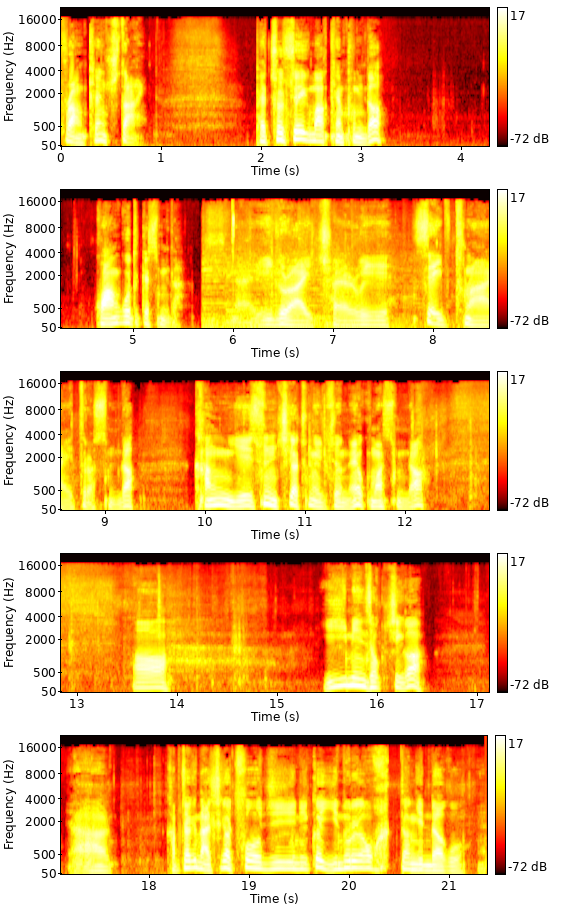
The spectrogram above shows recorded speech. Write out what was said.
프랑켄슈타인, 배철수의 음악 캠프입니다. 광고 듣겠습니다. 네, Eagle-Eye Cherry Save Tonight 들었습니다. 강예순 씨가 청해 주셨네요. 고맙습니다. 어, 이민석 씨가 야 갑자기 날씨가 추워지니까 이 노래가 확 당긴다고. 예.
